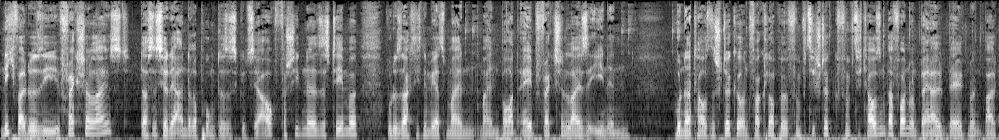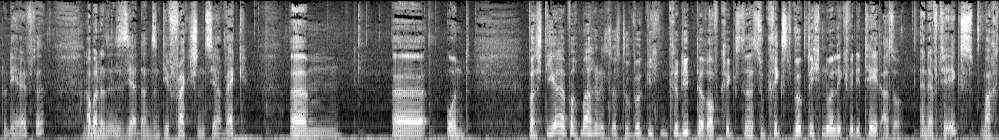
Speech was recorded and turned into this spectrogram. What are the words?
nicht weil du sie fractionalized, das ist ja der andere Punkt, das gibt ja auch verschiedene Systeme, wo du sagst, ich nehme jetzt meinen mein Board Ape, fractionalize ihn in 100.000 Stücke und verkloppe 50 Stück, 50.000 davon und behält, behält nur, bald nur die Hälfte. Mhm. Aber dann ja, dann sind die Fractions ja weg. Ähm, äh, und was die einfach machen, ist, dass du wirklich einen Kredit darauf kriegst. Das heißt, du kriegst wirklich nur Liquidität. Also NFTX macht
